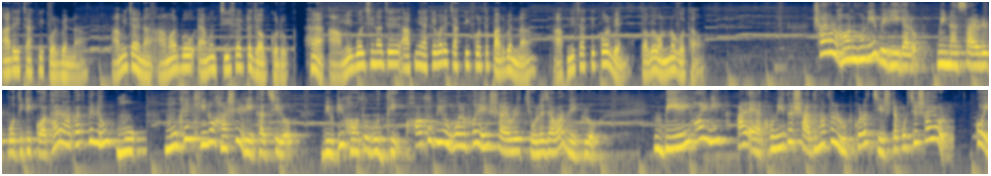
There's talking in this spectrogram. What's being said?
আর এই চাকরি করবেন না। আমি চাই না আমার বউ এমন চিফ একটা জব করুক। হ্যাঁ আমি বলছি না যে আপনি একেবারে চাকরি করতে পারবেন না। আপনি চাকরি করবেন, তবে অন্য কোথাও। সায়র হনহনিয়ে বেরিয়ে গেল। মিনাজ সায়রের প্রতিটি কথায় আঘাত পেলেও মুখ, মুখে ক্ষীণ হাসির রেখা ছিল। বিউটি হতবুদ্ধি হতবিহ্বল হয়ে সায়রের চলে যাওয়া দেখল। বিয়েই হয়নি, আর এখনই তার স্বাধীনতা লুট করার চেষ্টা করছে সায়র। কই,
